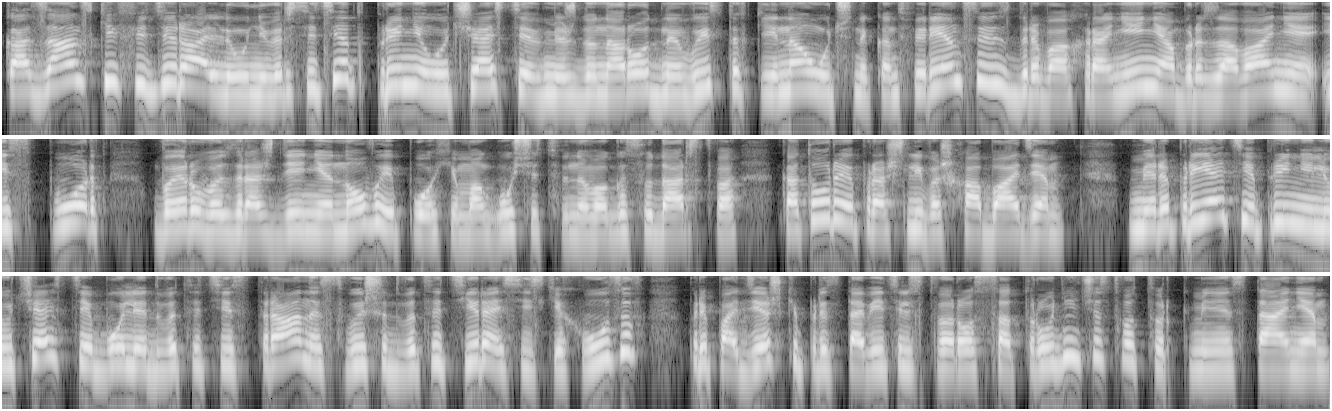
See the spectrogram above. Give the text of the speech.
Казанский федеральный университет принял участие в международной выставке и научной конференции «Здравоохранение, образование и спорт в эру возрождения новой эпохи могущественного государства», которые прошли в Ашхабаде. В мероприятии приняли участие более 20 стран и свыше 20 российских вузов при поддержке представительства Россотрудничества в Туркменистане.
